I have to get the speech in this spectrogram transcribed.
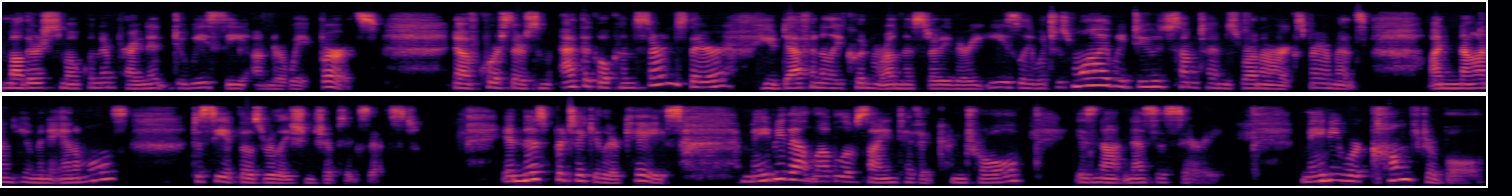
mothers smoke when they're pregnant do we see underweight births. Now, of course, there's some ethical concerns there. You definitely couldn't run this study very easily, which is why we do sometimes run our experiments on non-human animals to see if those relationships exist. In this particular case, maybe that level of scientific control is not necessary maybe we're comfortable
